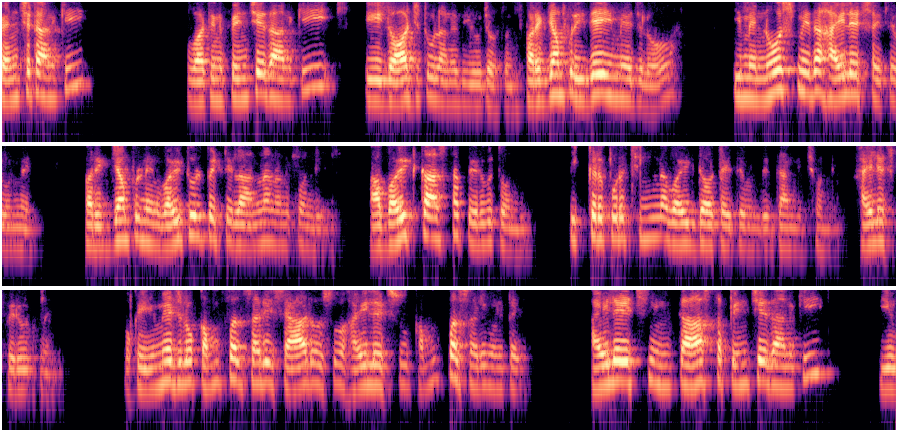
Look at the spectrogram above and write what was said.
పెంచడానికి వాటిని పెంచేదానికి ఈ డాజ్ టూల్ అనేది యూజ్ అవుతుంది. ఫర్ ఎగ్జాంపుల్ ఇదే ఇమేజ్లో ఈమె నోస్ మీద హైలైట్స్ అయితే ఉన్నాయి. ఫర్ ఎగ్జాంపుల్ నేను వైట్ టూల్ పెట్టి ఇలా అన్నాను అనుకోండి ఆ వైట్ కాస్త పెరుగుతుంది. ఇక్కడ కూడా చిన్న వైట్ డాట్ అయితే ఉంది దాన్ని చూడండి. హైలైట్స్ పెరుగుతున్నాయి. ఒక ఇమేజ్లో కంపల్సరీ షాడోస్ హైలైట్స్ కంపల్సరీ ఉంటాయి. హైలైట్స్ని ఇంకాస్త పెంచేదానికి ఈ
